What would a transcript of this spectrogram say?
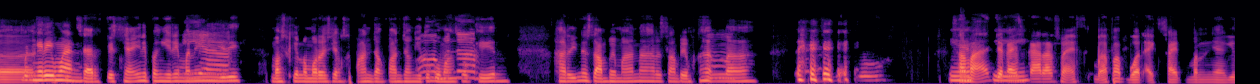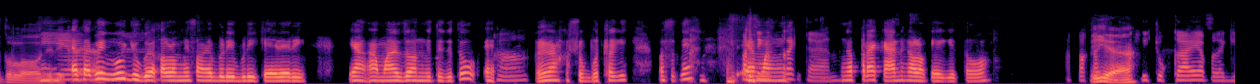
eh, Pengiriman. service-nya ini pengiriman ini Iya. jadi masukin nomor yang sepanjang-panjang itu Oh, gue masukin hari ini sampai mana harus sampai mana Gitu. Iya sama aja kayak sih. sekarang sama bapak buat excitementnya gitu loh jadi Iya. Eh tapi gue juga kalau misalnya beli-beli kayak dari yang Amazon gitu-gitu, eh Hah, ya kesebut lagi. Maksudnya pasti emang nge-track kan nge-track kan kalau kayak gitu. Apakah Iya. nyangkut di cukai apalagi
